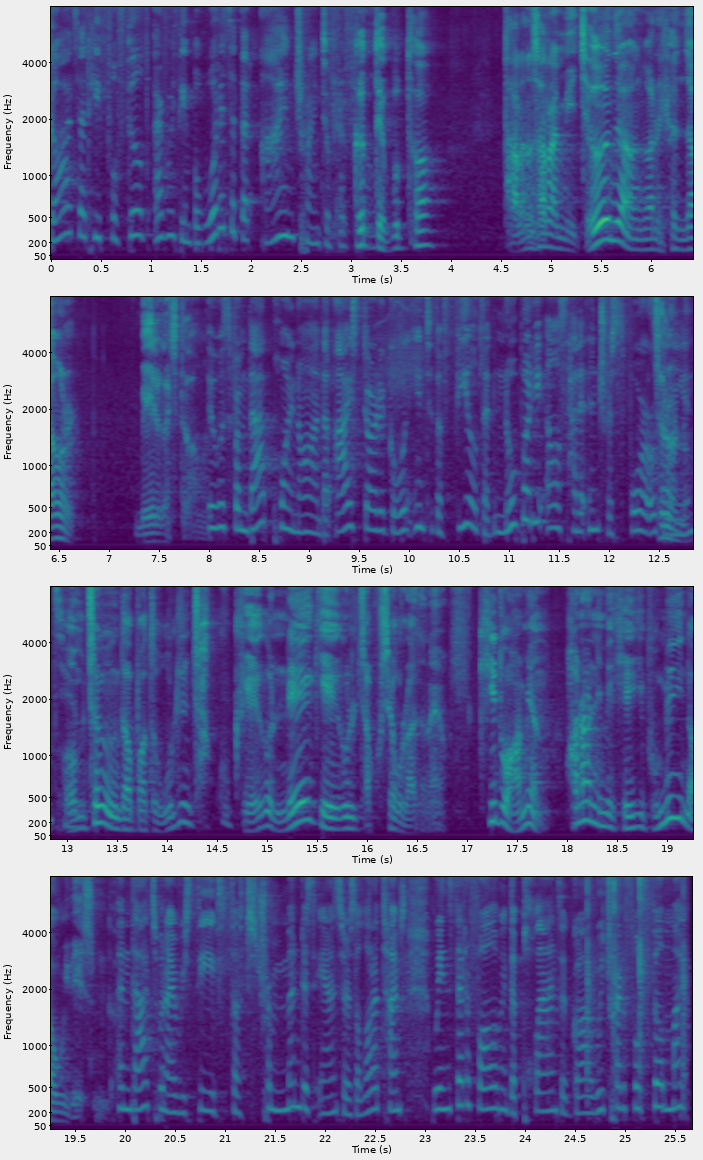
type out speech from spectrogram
God said He fulfilled everything, but what is it that I'm trying to fulfill? 그때부터 다른 사람이 전혀 안 가는 현장을 매일같이 들어간 거예요. It was from that point on that I started going into the field that nobody else had an interest for or going 저는 into. 엄청 응답받아 우리는 자꾸 계획을 내 계획을 자꾸 세우려 하잖아요. 기도하면 하나님의 계획이 분명히 나오게 되어 있습니다. And that's when I received such tremendous answers. A lot of times, we instead of following the plans of God, we try to fulfill my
